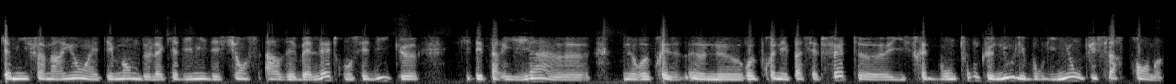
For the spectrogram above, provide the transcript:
Camille Flammarion a été membre de l'Académie des sciences, arts et belles lettres, on s'est dit que si des Parisiens euh, ne, euh, ne, reprenaient pas cette fête, euh, il serait de bon ton que nous, les Bourguignons, on puisse la reprendre.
